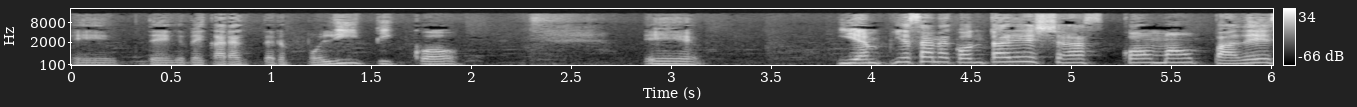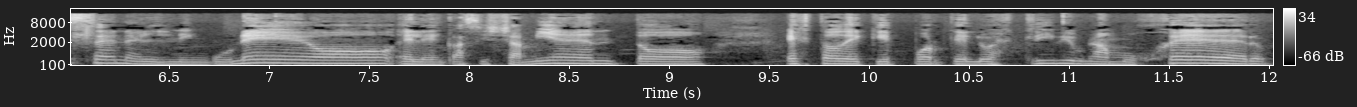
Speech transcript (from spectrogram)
eh, de, de carácter político. Y empiezan a contar ellas cómo padecen el ninguneo, el encasillamiento, esto de que porque lo escribe una mujer,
